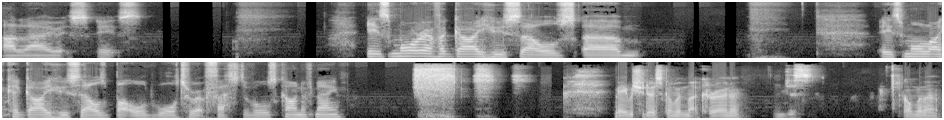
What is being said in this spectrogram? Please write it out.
I don't know. It's it's it's more of a guy who sells. Um, it's more like a guy who sells bottled water at festivals, kind of name. Maybe we should have just gone with Matt Corona and just gone with that.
